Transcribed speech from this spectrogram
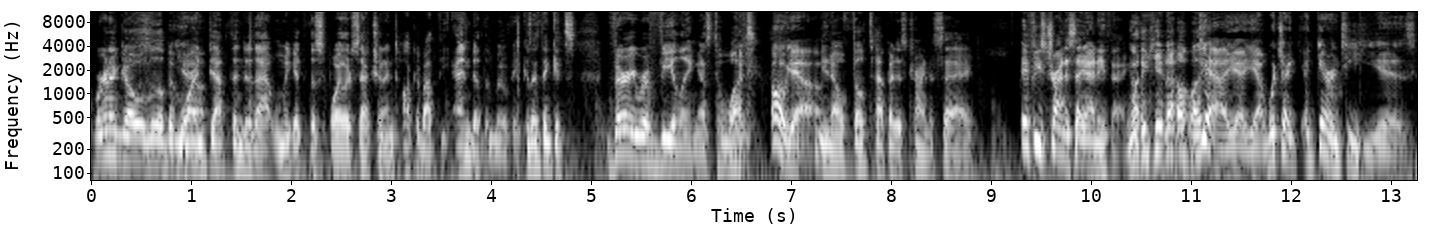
We're gonna go a little bit more in depth into that when we get to the spoiler section and talk about the end of the movie because I think it's very revealing as to what Oh yeah, you know Phil Tippett is trying to say, if he's trying to say anything. Like you know, like, yeah, yeah, yeah. Which I, I guarantee he is.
